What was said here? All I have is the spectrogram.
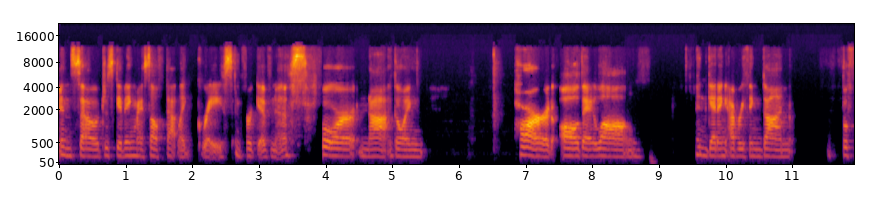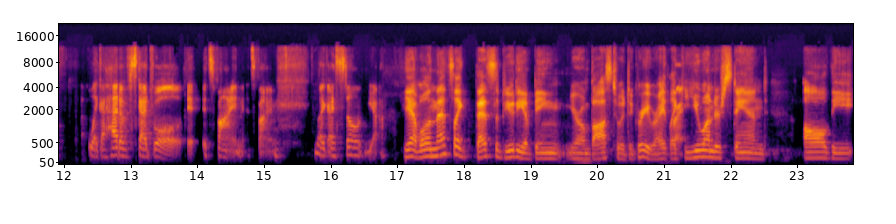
And so just giving myself that like grace and forgiveness for not going hard all day long and getting everything done bef- like ahead of schedule it, it's fine it's fine. Like i still yeah. Yeah well and that's like that's the beauty of being your own boss to a degree right? Like right. you understand all the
